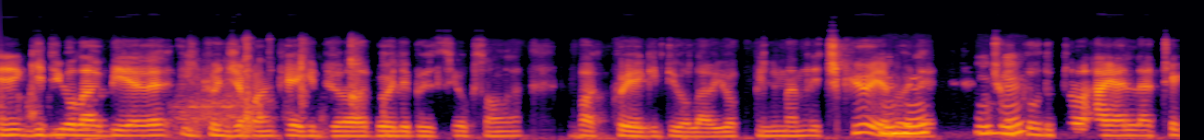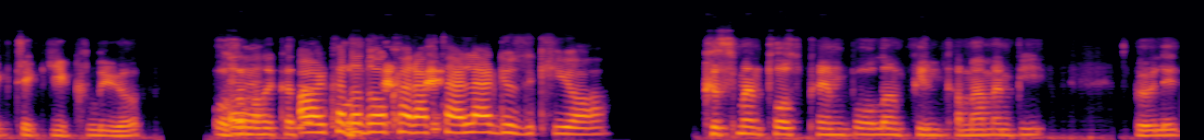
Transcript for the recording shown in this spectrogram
e, gidiyorlar bir yere ilk önce bankaya gidiyorlar böyle birisi yok sonra Vakko'ya gidiyorlar yok bilmem ne çıkıyor ya böyle Hı hı. tüm kurdukları hayaller tek tek yıkılıyor. O zamana Evet, kadar arkada da o toz pembe- karakterler gözüküyor. kısmen toz pembe olan film tamamen bir böyle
